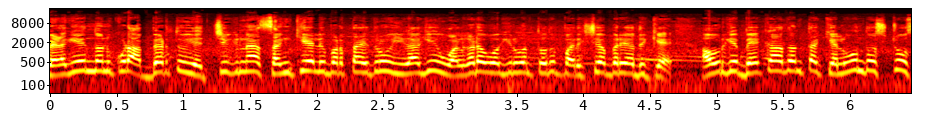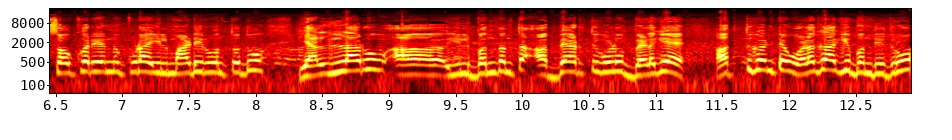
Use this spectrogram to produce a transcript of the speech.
ಬೆಳಗ್ಗೆಯಿಂದನೂ ಕೂಡ ಅಭ್ಯರ್ಥಿ ಹೆಚ್ಚಿನ ಸಂಖ್ಯೆಯಲ್ಲಿ ಬರ್ತಾ ಇದ್ರು. ಹೀಗಾಗಿ ಒಳಗಡೆ ಹೋಗಿರುವಂಥದ್ದು ಪರೀಕ್ಷೆ ಬರೆಯೋದಕ್ಕೆ ಅವ್ರಿಗೆ ಬೇಕಾದಂಥ ಕೆಲವೊಂದಷ್ಟು ಸೌಕರ್ಯವನ್ನು ಕೂಡ ಇಲ್ಲಿ ಮಾಡಿರುವಂಥದ್ದು. ಎಲ್ಲರೂ ಇಲ್ಲಿ ಬಂದಂಥ ಅಭ್ಯರ್ಥಿಗಳು ಬೆಳಗ್ಗೆ ಹತ್ತು ಗಂಟೆ ಒಳಗಾಗಿ ಬಂದಿದ್ರು.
